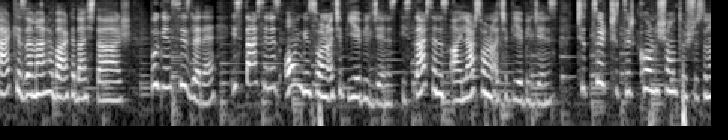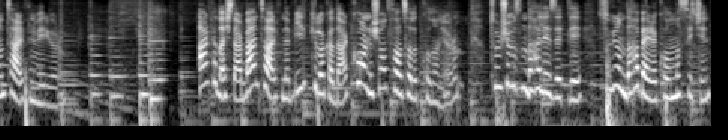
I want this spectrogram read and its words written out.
Herkese merhaba arkadaşlar. Bugün sizlere isterseniz 10 gün sonra açıp yiyebileceğiniz, isterseniz aylar sonra açıp yiyebileceğiniz çıtır çıtır kornişon turşusunun tarifini veriyorum. Arkadaşlar ben tarifinde 1 kilo kadar kornişon salatalık kullanıyorum. Turşumuzun daha lezzetli, suyunun daha berrak olması için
